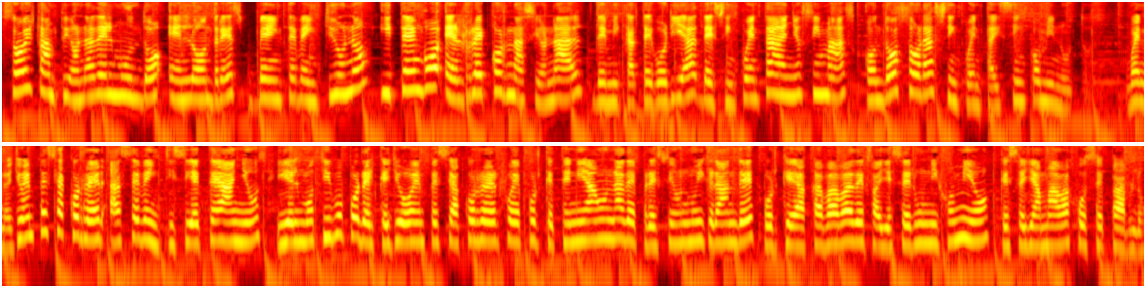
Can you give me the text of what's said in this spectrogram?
Soy campeona del mundo en Londres 2021 y tengo el récord nacional de mi categoría de 50 años y más con 2 horas 55 minutos. Bueno, yo empecé a correr hace 27 años y el motivo por el que yo empecé a correr fue porque tenía una depresión muy grande porque acababa de fallecer un hijo mío que se llamaba José Pablo.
